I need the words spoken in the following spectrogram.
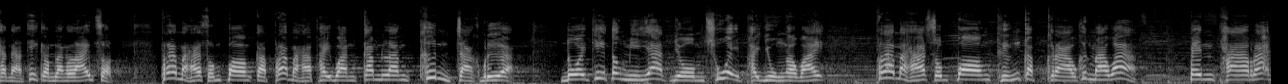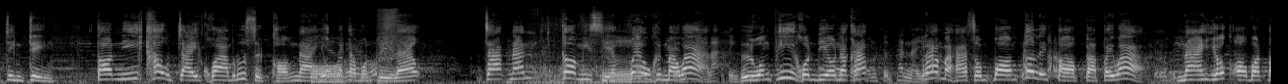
ขณะที่กำลังไลฟ์สด พระมหาสมปองกับพระมหาภัยวันกำลังขึ้นจากเรือ โดยที่ต้องมีญาติโยมช่วยพยุงเอาไว้ พระมหาสมปองถึงกับกล่าวขึ้นมาว่า เป็นภาระจริง ๆ ตอนนี้เข้าใจความรู้สึกของนายกรัฐมนตรีแล้ว จากนั้นก็มีเสียงแว่วขึ้นมาว่า หลวงพี่คนเดียวนะครับ พระมหาสมปองก็เลยตอบกลับไปว่า นายกอบต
